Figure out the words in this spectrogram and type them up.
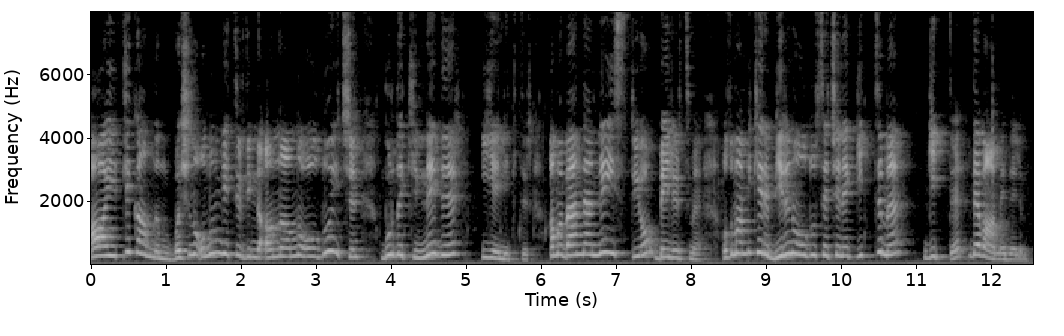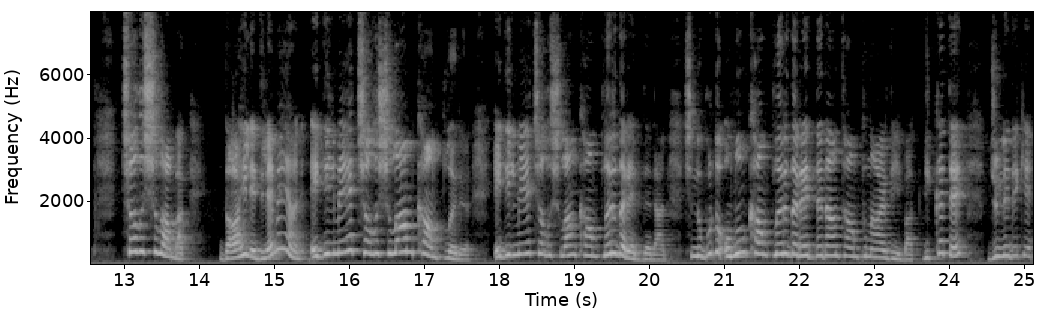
aitlik anlamı başına onun getirdiğimde anlamlı olduğu için buradaki nedir? İyeliktir. Ama benden ne istiyor? Belirtme. O zaman bir kere birin olduğu seçenek gitti mi? Gitti. Devam edelim. Çalışılan bak dahil edilemeyen, edilmeye çalışılan kampları, edilmeye çalışılan kampları da reddeden. Şimdi burada onun kampları da reddeden Tanpınar değil bak. Dikkat et cümledeki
